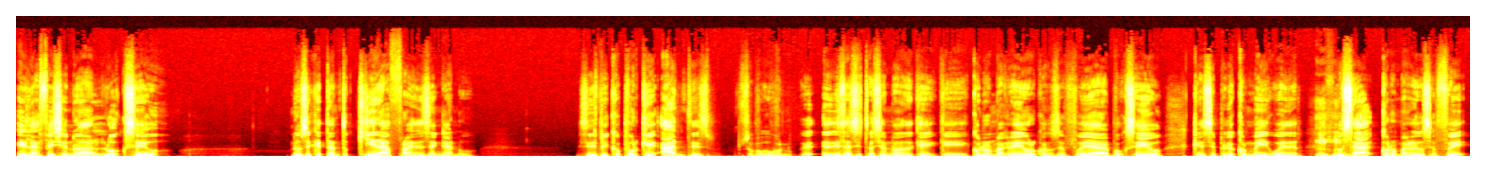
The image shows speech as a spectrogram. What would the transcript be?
el aficionado al boxeo, no sé qué tanto quiera a Francis Ngannou. ¿Sí explico? Porque antes, bueno, e- esa situación, ¿no? Que, que Conor McGregor cuando se fue al boxeo, que se peleó con Mayweather, o sea, Conor McGregor se fue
